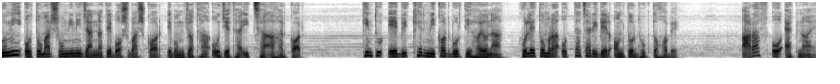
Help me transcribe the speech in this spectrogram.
তুমি ও তোমার সঙ্গিনী জান্নাতে বসবাস কর এবং যথা ও যেথা ইচ্ছা আহার কর। কিন্তু এ বৃক্ষের নিকটবর্তী হয় না, হলে তোমরা অত্যাচারীদের অন্তর্ভুক্ত হবে। আরাফ ও এক নয়।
